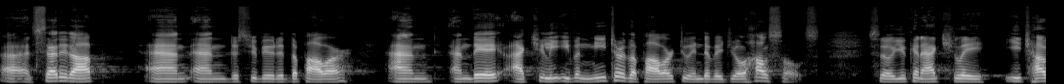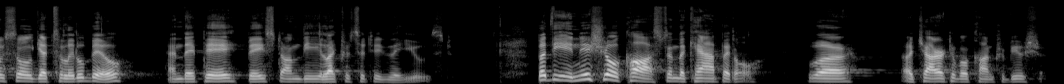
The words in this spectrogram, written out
uh, and set it up and, and distributed the power. And, and they actually even meter the power to individual households. So you can actually, each household gets a little bill and they pay based on the electricity they used. But the initial cost and the capital were a charitable contribution.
